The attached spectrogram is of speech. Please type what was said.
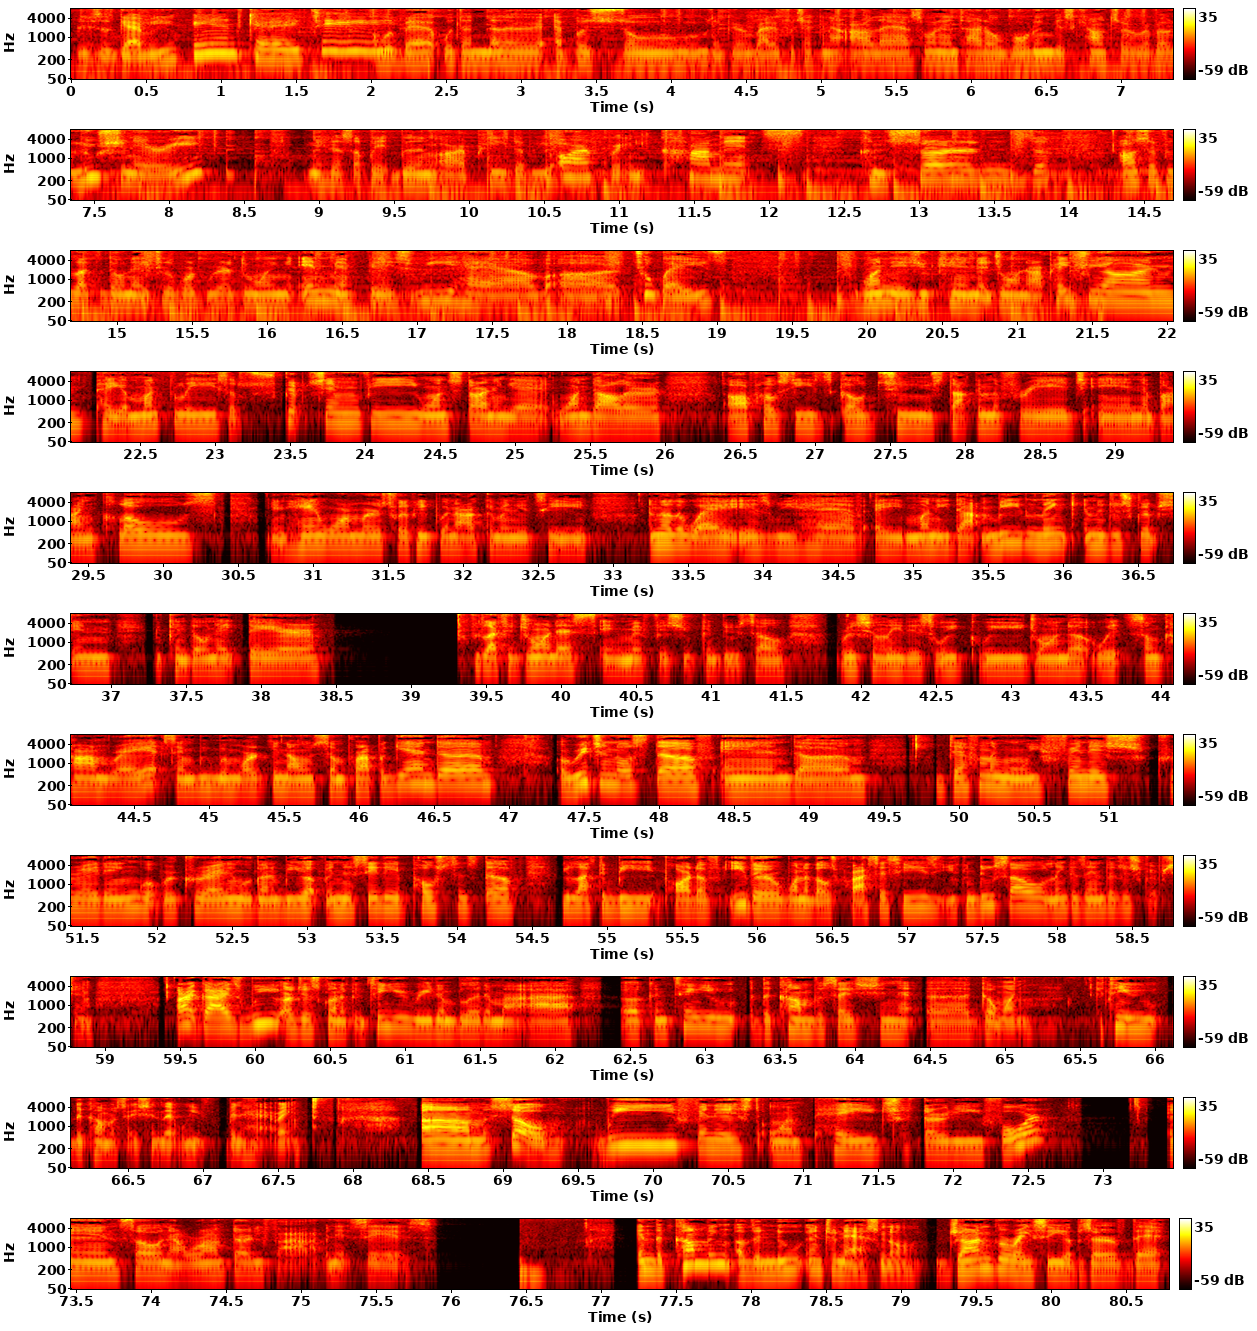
This is Gabby. And KT. And we're back with another episode. Thank everybody for checking out our last one entitled Voting is Counter Revolutionary. You can hit us up at Building Our PWR for any comments, concerns. Also, if you'd like to donate to the work we are doing in Memphis, we have uh, two ways. One is you can join our Patreon, pay a monthly subscription fee, one starting at $1. All proceeds go to stocking the fridge and buying clothes and hand warmers for the people in our community. Another way is we have a money.me link in the description. You can donate there. If you'd like to join us in Memphis, you can do so. Recently, this week, we joined up with some comrades and we've been working on some propaganda, original stuff, and um, definitely when we finish creating what we're creating, we're going to be up in the city posting stuff. If you'd like to be part of either one of those processes, you can do so. Link is in the description. All right, guys, we are just going to continue reading Blood in My Eye, uh, continue the conversation uh, going, continue the conversation that we've been having. Um, so we finished on page 34, and so now we're on 35, and it says, in the coming of the new international, John Gerassi observed that,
